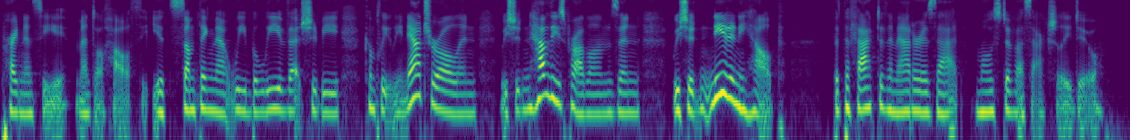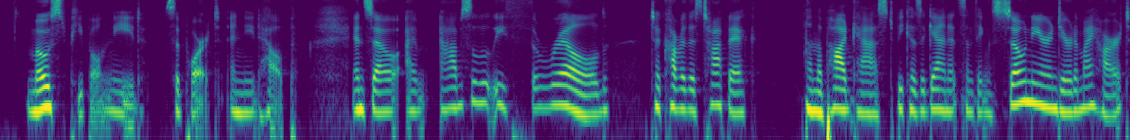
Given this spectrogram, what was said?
pregnancy mental health. It's something that we believe that should be completely natural and we shouldn't have these problems and we shouldn't need any help. But the fact of the matter is that most of us actually do. Most people need support and need help. And so i'm absolutely thrilled to cover this topic on the podcast because, again, it's something so near and dear to my heart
